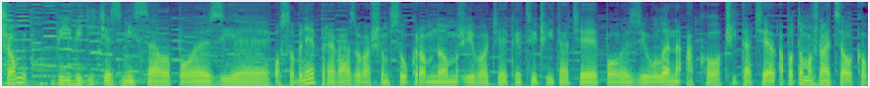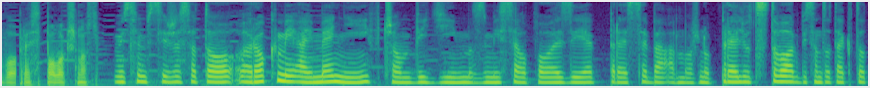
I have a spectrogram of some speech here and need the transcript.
Čom vy vidíte zmysel poézie osobne pre vás vo vašom súkromnom živote, keď si čítate poéziu len ako čitateľ a potom možno aj celkovo pre spoločnosť? Myslím si, že sa to rokmi aj mení, v čom vidím zmysel poézie pre seba a možno pre ľudstvo, ak by som to takto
